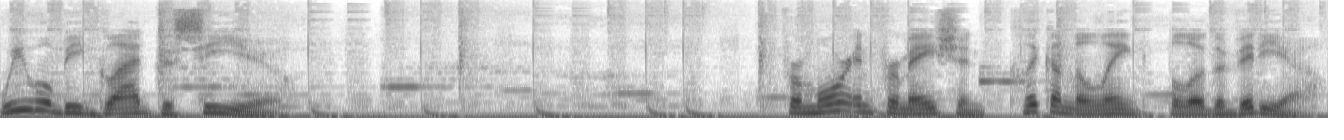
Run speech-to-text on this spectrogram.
We will be glad to see you. For more information, click on the link below the video.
